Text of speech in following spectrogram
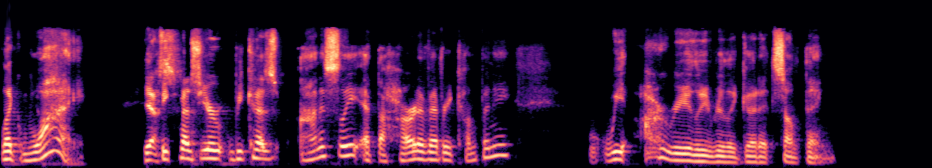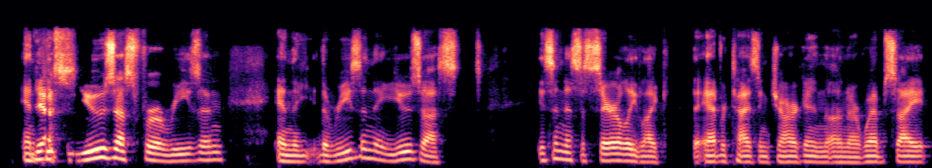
like why? Yes. Because you're because honestly, at the heart of every company, we are really, really good at something. And yes. people use us for a reason. And the, the reason they use us isn't necessarily like the advertising jargon on our website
